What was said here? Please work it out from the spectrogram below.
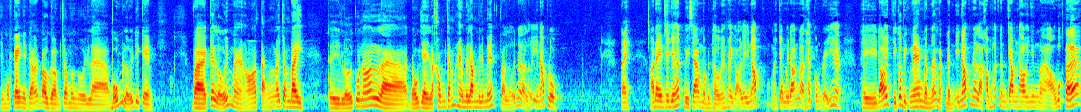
Thì một cây này đã bao gồm cho mọi người là bốn lưỡi đi kèm. Và cái lưỡi mà họ tặng ở trong đây thì lưỡi của nó là độ dày là 0.25mm và lưỡi nó là lưỡi inox luôn ở đây em sẽ giải thích vì sao mà bình thường em hay gọi là inox, mà trong khi đó nó là thép không rỉ ha. Thì đó chỉ có Việt Nam mình nó mặc định inox nó là không hết 500 thôi, nhưng mà ở quốc tế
